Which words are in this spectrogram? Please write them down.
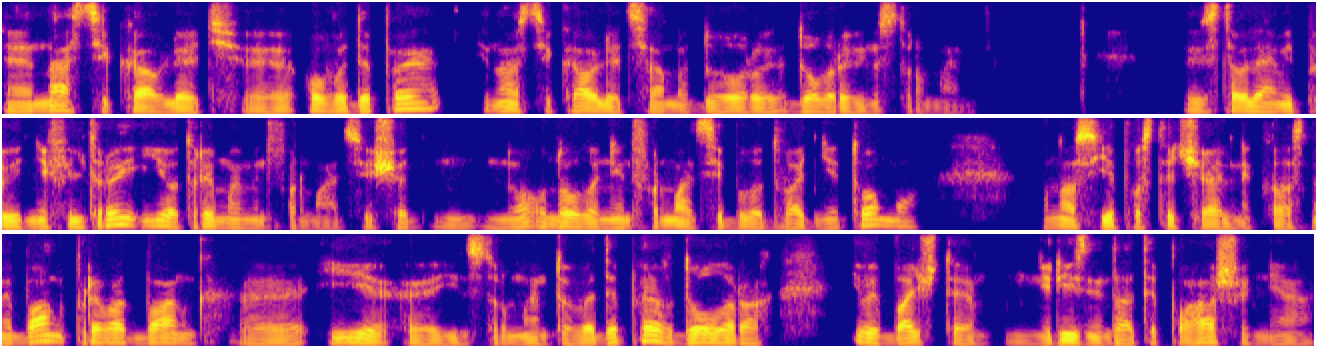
Е, Нас цікавлять е, ОВДП і нас цікавлять саме доларові інструменти. Виставляємо відповідні фільтри і отримуємо інформацію. Що ну, оновлення інформації було два дні тому. У нас є постачальник класний банк, Приватбанк е, і е, інструмент ОВДП в доларах. І ви бачите різні дати погашення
